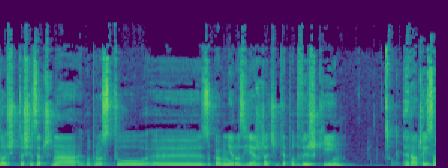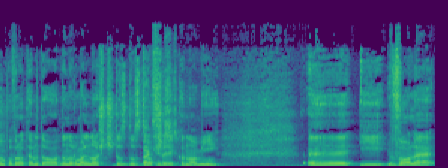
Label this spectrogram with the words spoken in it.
to, to się zaczyna po prostu y, zupełnie rozjeżdżać i te podwyżki raczej są powrotem do, do normalności, do, do zdrowszej jest. ekonomii. Y, I wolę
